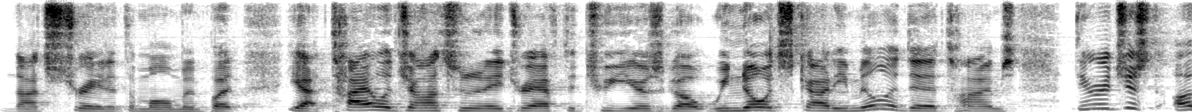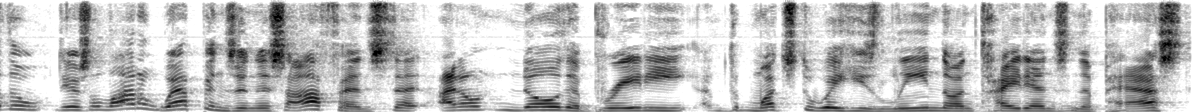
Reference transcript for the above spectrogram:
not straight at the moment. But yeah, Tyler Johnson, who they drafted two years ago. We know what Scotty Miller did at times. There are just other. There's a lot of weapons in this offense that I don't know that Brady, much the way he's leaned on tight ends in the past.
